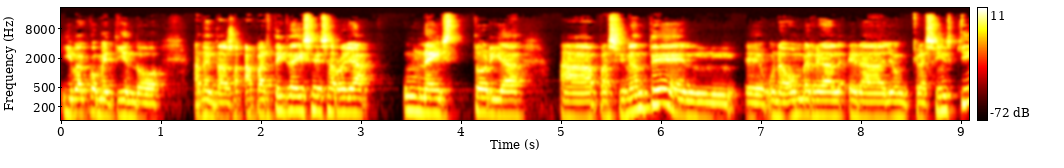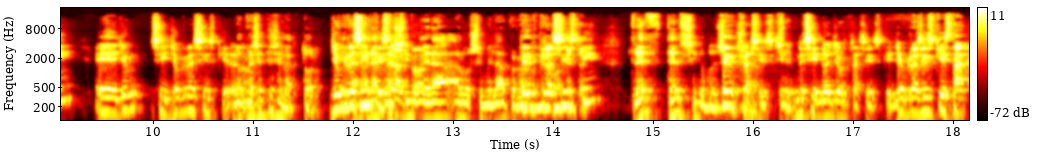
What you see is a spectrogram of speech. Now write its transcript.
iba cometiendo atentados a partir de ahí se desarrolla una historia apasionante El, eh, una bomber real era John Krasinski Eh, John- sí, John Krasinski era No, ¿no? Krasinski es el actor. John Era- Krasinski era, es el actor. Era algo similar, pero Ted no Krasinski. Ted, Ted sí que puede ser. Ted Krasinski, Sí. sí, no John Krasinski. John Krasinski está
